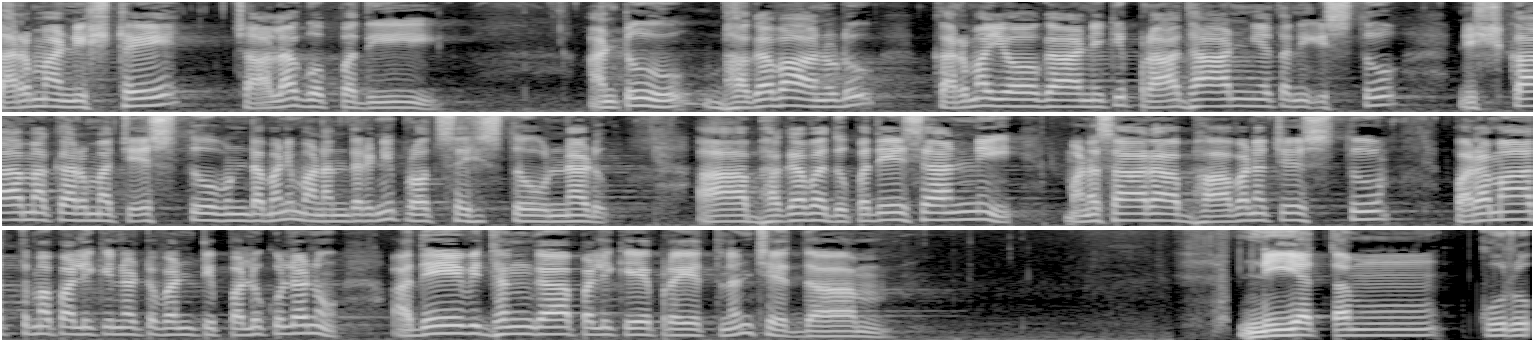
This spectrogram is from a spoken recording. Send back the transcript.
కర్మనిష్టే చాలా గొప్పది. అంటూ భగవానుడు కర్మయోగానికి ప్రాధాన్యతని ఇస్తూ నిష్కామకర్మ చేస్తూ ఉండమని మనందరినీ ప్రోత్సహిస్తూ ఉన్నాడు. ఆ భగవద్ ఉపదేశాన్ని మనసారా భావన చేస్తూ పరమాత్మ పలికినటువంటి పలుకులను అదే విధంగా పలికే ప్రయత్నం చేద్దాం. నియతం కురు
